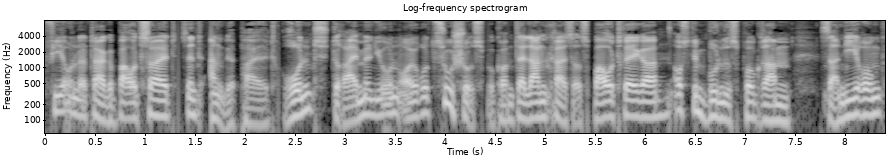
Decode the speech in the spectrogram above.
400 Tage Bauzeit sind angepeilt. Rund drei Millionen Euro Zuschuss bekommt der Landkreis als Bauträger aus dem Bundesprogramm Sanierung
